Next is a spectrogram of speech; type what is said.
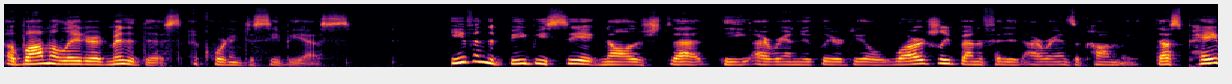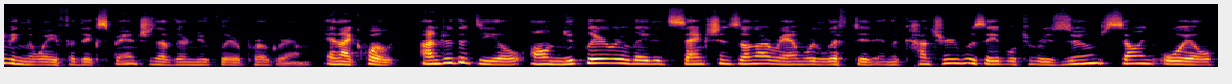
Obama later admitted this, according to CBS. Even the BBC acknowledged that the Iran nuclear deal largely benefited Iran's economy, thus paving the way for the expansion of their nuclear program. And I quote Under the deal, all nuclear related sanctions on Iran were lifted, and the country was able to resume selling oil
